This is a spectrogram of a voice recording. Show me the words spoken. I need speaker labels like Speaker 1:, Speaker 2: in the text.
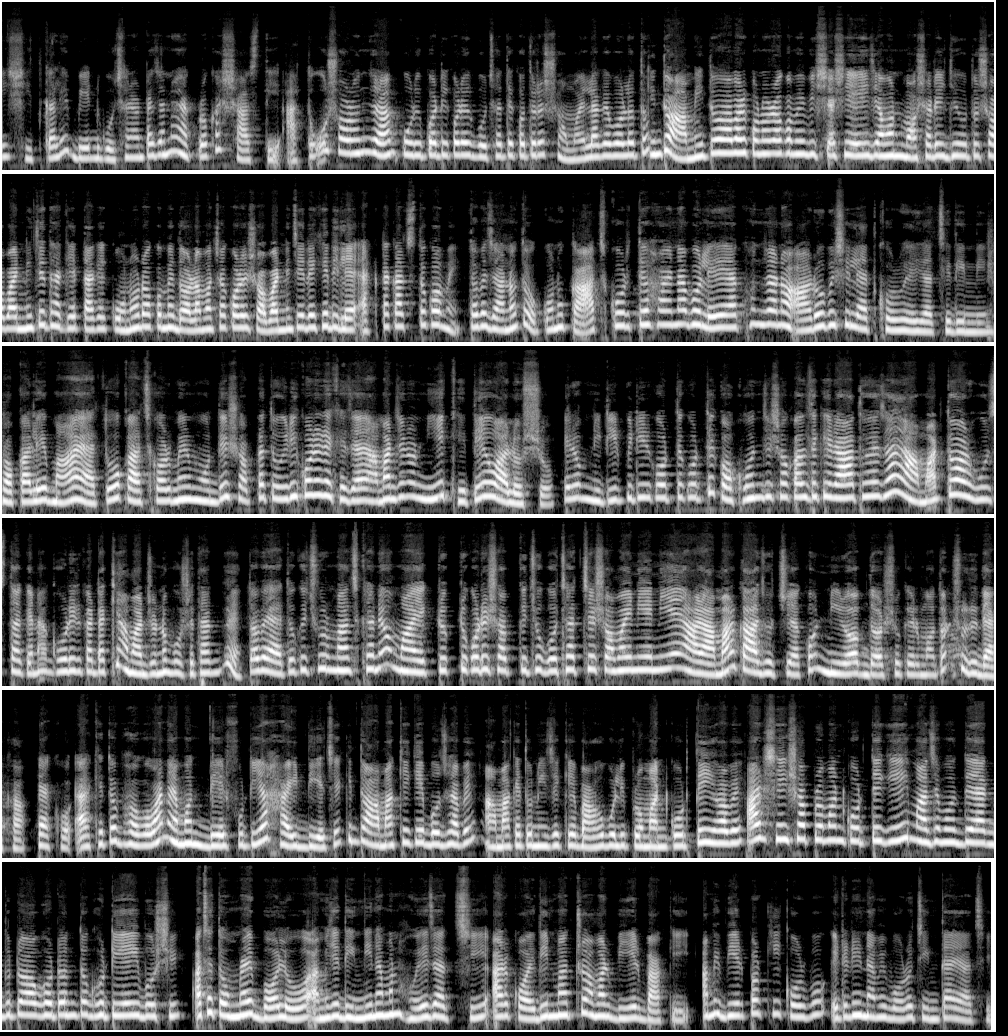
Speaker 1: এই শীতকালে বেড গোছানোটা যেন এক প্রকার শাস্তি। এত সরঞ্জাম পরিপাটি করে গোছাতে কতটা সময় লাগে বলো তো? কিন্তু আমি তো আবার কোনো রকমে বিশ্বাসী, এই যেমন মশারি যেহেতু সবার নিচে থাকে, তাকে কোনো রকমে দলামচা করে সবার নিচে রেখে দিলে একটা কাজ তো কমে। তবে জানো তো, কোনো কাজ করতে হয় না বলে এখন যেন আরও বেশি ল্যাথখোর হয়ে যাচ্ছে দিন দিন। সকালে মা এত কাজকর্মের মধ্যে সবটা তৈরি করে রেখে যায়, আমার যেন নিয়ে খেতেও আলস্য। এরম নিটির পিটির করতে করতে কখন যে সকাল থেকে রাত হয়ে যায়, আমার তো আর হুঁশ থাকে না, ঘড়ির কাটা কি আমার জন্য বসে থাকবে? তবে এত কিছুর মাঝখানেও মা একটু একটু করে সবকিছু গোছাচ্ছে, সময় নিয়ে নিয়ে, আর আমার কাজ হচ্ছে এখন নীরব দর্শকের মতন শুধু দেখা। দেখো, একে তো ভগবান এমন দেড় ফুটিয়া হাইট দিয়েছে, কিন্তু আমাকে কে বোঝাবে? আমাকে তো নিজেকে বাহুবলী প্রমাণ করতেই হবে। আর সেই সব প্রমাণ করতে গিয়েই মাঝে মধ্যে এক দুটো অঘটন তো ঘটিয়েই বসি। আচ্ছা তোমরাই বলো, আমি যে দিন দিন এমন হয়ে যাচ্ছি, আর কয়দিন মাত্র আমার বিয়ের বাকি? আমি বিয়ের পর কি করব? এটা নিয়ে আমি বড় চিন্তায় আছি।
